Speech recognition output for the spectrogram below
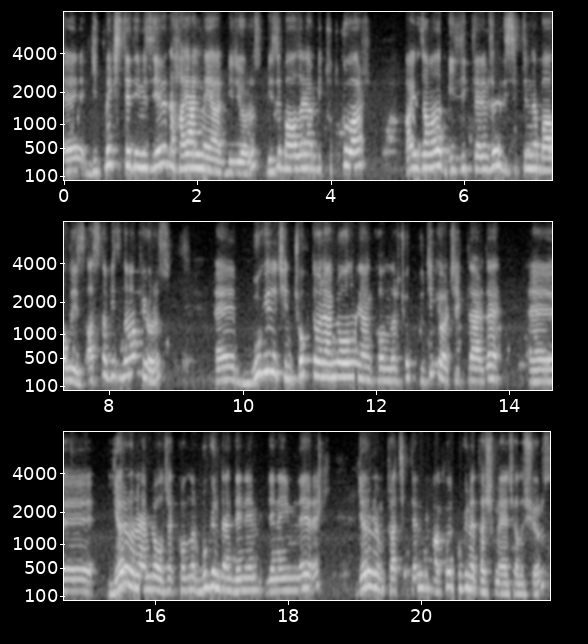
e, gitmek istediğimiz yeri de hayal meyal biliyoruz. Bizi bağlayan bir tutku var. Aynı zamanda bildiklerimize de disiplinle bağlıyız. Aslında biz ne yapıyoruz? E, bugün için çok da önemli olmayan konuları çok butik ölçeklerde e, yarın önemli olacak konuları bugünden deneyim, deneyimleyerek yarının pratiklerini bir bakıma bugüne taşımaya çalışıyoruz.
